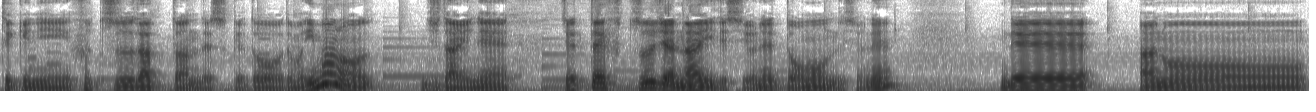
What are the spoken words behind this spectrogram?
的に普通だったんですけど、でも今の時代ね、絶対普通じゃないですよねと思うんですよね。で、あの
